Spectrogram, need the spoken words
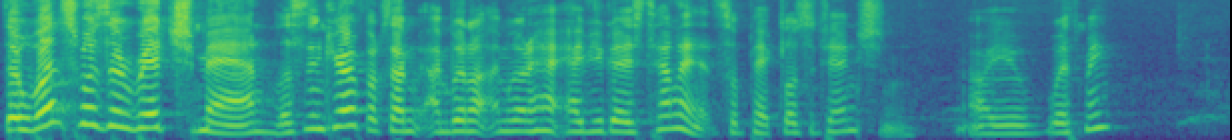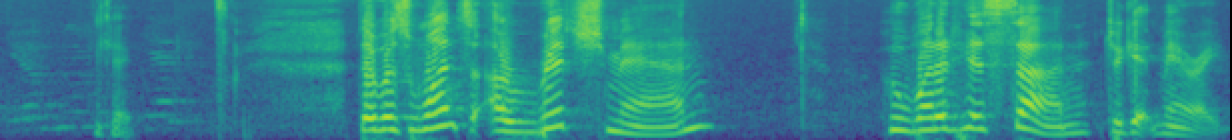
There once was a rich man. Listen carefully, because I'm, I'm going to have you guys telling it, so pay close attention. Are you with me? Okay. There was once a rich man who wanted his son to get married.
